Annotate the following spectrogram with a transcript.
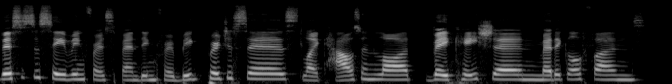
This is a saving for spending for big purchases like house and lot, vacation, medical funds.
